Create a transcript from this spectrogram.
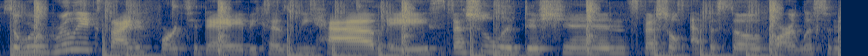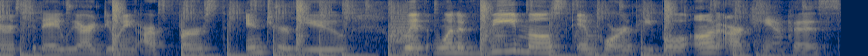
So we're really excited for today because we have a special edition, special episode for our listeners today. We are doing our first interview with one of the most important people on our campus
